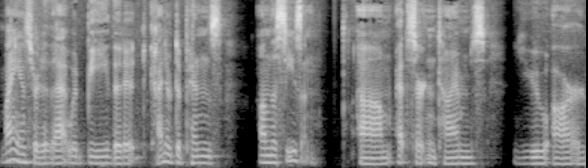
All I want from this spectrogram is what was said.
My answer to that would be that it kind of depends on the season. Um, at certain times, you are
